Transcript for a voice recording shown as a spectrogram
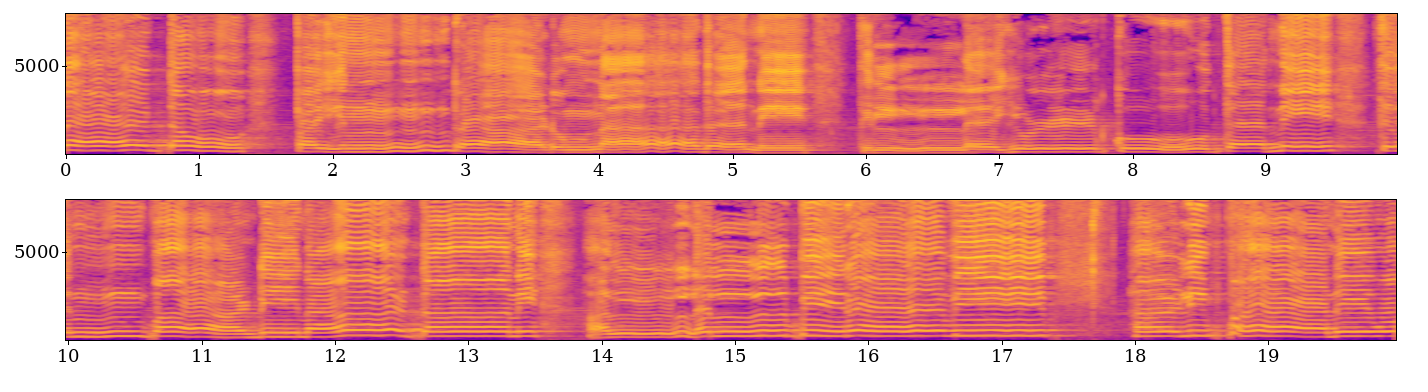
நட்டம் பயின்றாடும் நாதனே தில்லையுள் கூத்தனே தென்பாடி நாட்டானே அல்லல் பிறவி அழிப்பானே ஓ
